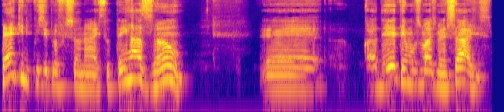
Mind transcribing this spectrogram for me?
técnicos e profissionais. Tu tem razão. É, cadê? Temos mais mensagens?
